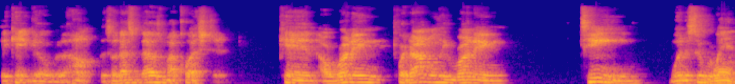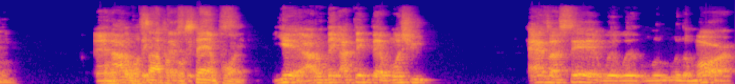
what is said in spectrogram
They can't get over the hump. So that's that was my question. Can a running, predominantly running team win a Super Bowl? Win. And From a philosophical standpoint. Yeah, I don't think. I think that once you, as I said with with, with Lamar,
